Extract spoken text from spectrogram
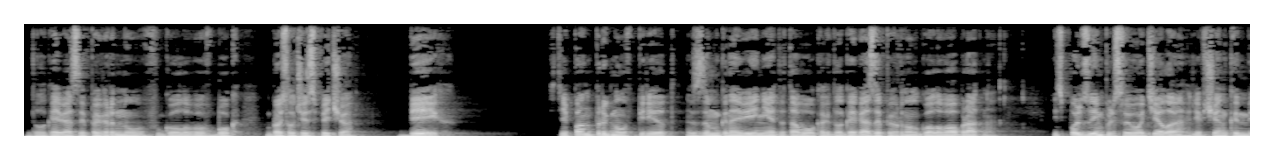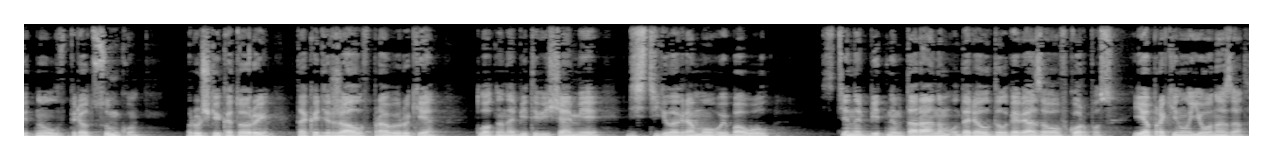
Долговязый, повернув голову в бок, бросил через плечо. «Бей их!» Степан прыгнул вперед за мгновение до того, как Долговязый повернул голову обратно. Используя импульс своего тела, Левченко метнул вперед сумку, ручки которой так и держал в правой руке, плотно набитый вещами десятикилограммовый баул стенобитным тараном ударил Долговязого в корпус и опрокинул его назад.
